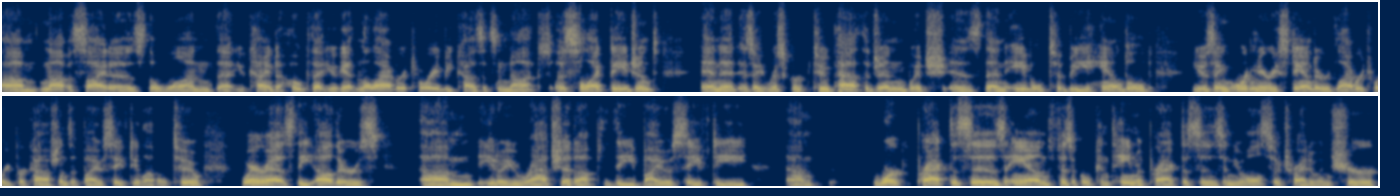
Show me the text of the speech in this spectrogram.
um, Navicida is the one that you kind of hope that you get in the laboratory because it's not a select agent and it is a risk group 2 pathogen, which is then able to be handled using ordinary standard laboratory precautions at biosafety level 2 whereas the others, um, you know, you ratchet up the biosafety um, work practices and physical containment practices, and you also try to ensure,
